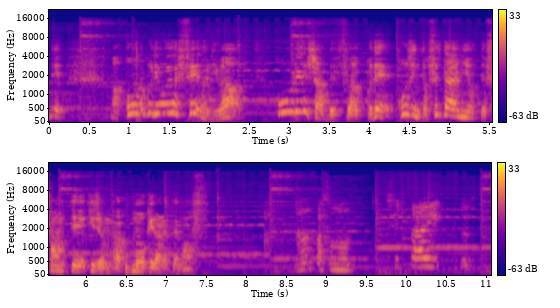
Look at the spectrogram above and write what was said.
で、まあ、高額療養費制度には高齢者は別枠で個人と世帯によって算定基準が設けられてます。なんかその世帯世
